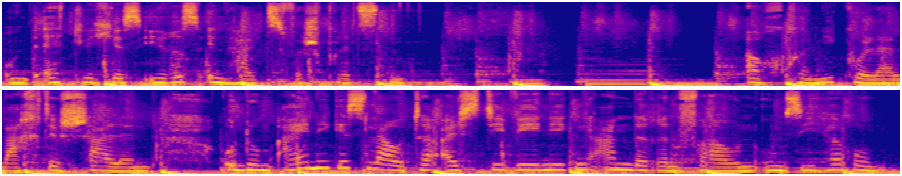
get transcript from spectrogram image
und etliches ihres Inhalts verspritzten. Auch Cornicola lachte schallend und um einiges lauter als die wenigen anderen Frauen um sie herum.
